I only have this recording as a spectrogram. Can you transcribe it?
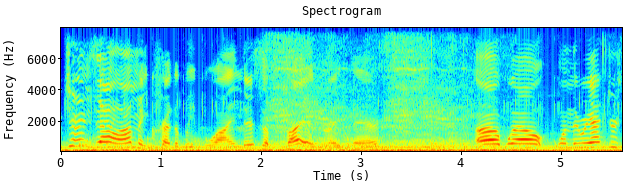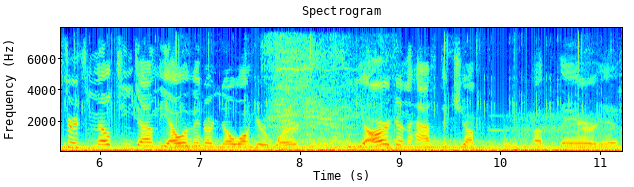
It turns out I'm incredibly blind. There's a button right there. Uh, well, when the reactor starts melting down, the elevator no longer works. You are gonna have to jump up there if,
